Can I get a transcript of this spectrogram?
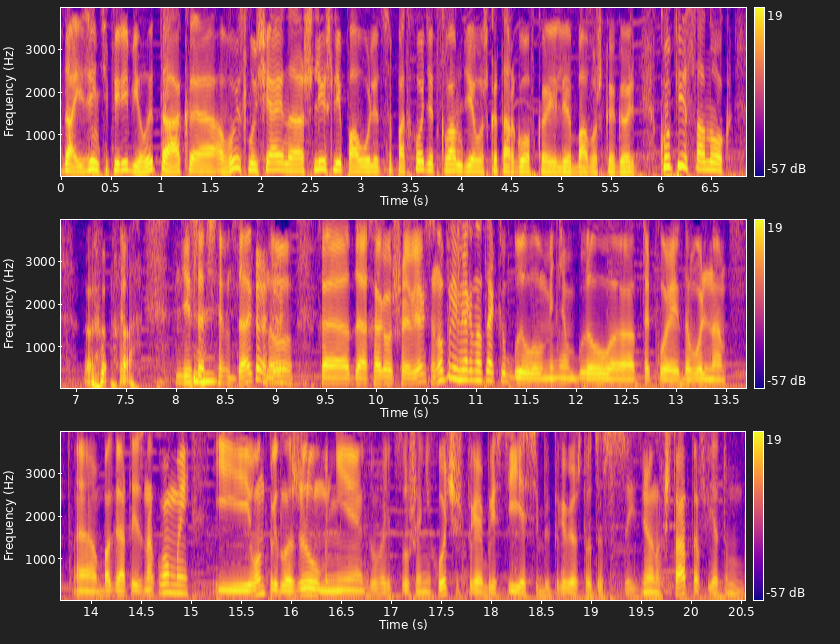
Да, извините, перебил. Итак, э, вы случайно шли-шли по улице, подходит к вам девушка-торговка или бабушка и говорит, купи санок. Не совсем так, но да, хорошая версия. Ну, примерно так и было. У меня был э, такой довольно э, богатый знакомый, и он предложил мне, говорит, слушай, не хочешь приобрести, я себе привез тут из Соединенных Штатов. Я думаю,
